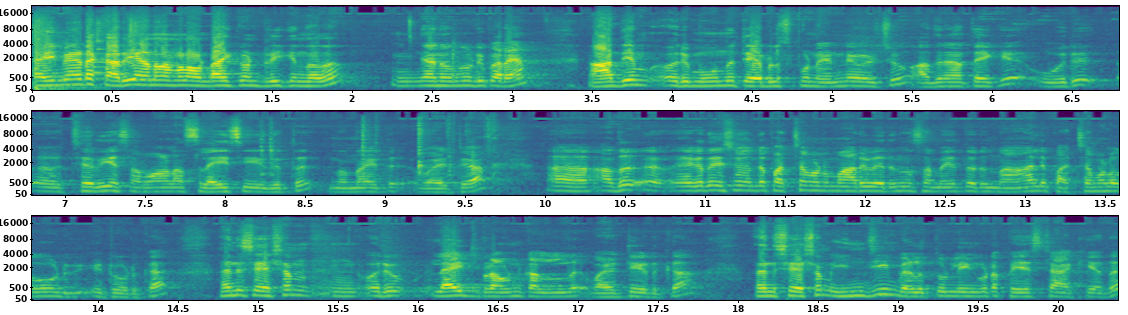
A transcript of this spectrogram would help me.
കൈമയുടെ കറിയാണ് നമ്മൾ ഉണ്ടാക്കിക്കൊണ്ടിരിക്കുന്നത്. ഞാൻ ഒന്നുകൂടി പറയാം. ആദ്യം ഒരു മൂന്ന് ടേബിൾ സ്പൂൺ എണ്ണ ഒഴിച്ചു. അതിനകത്തേക്ക് ഒരു ചെറിയ സവാള സ്ലൈസ് ചെയ്തിട്ട് നന്നായിട്ട് വഴറ്റുക. അത് ഏകദേശം എന്റെ പച്ചമണം മാറി വരുന്ന സമയത്ത് ഒരു നാല് പച്ചമുളക് കൂടി ഇട്ട് കൊടുക്കുക. അതിനുശേഷം ഒരു ലൈറ്റ് ബ്രൗൺ കളറിൽ വഴറ്റിയെടുക്കുക. അതിനുശേഷം ഇഞ്ചിയും വെളുത്തുള്ളിയും കൂടെ പേസ്റ്റ് ആക്കിയത്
